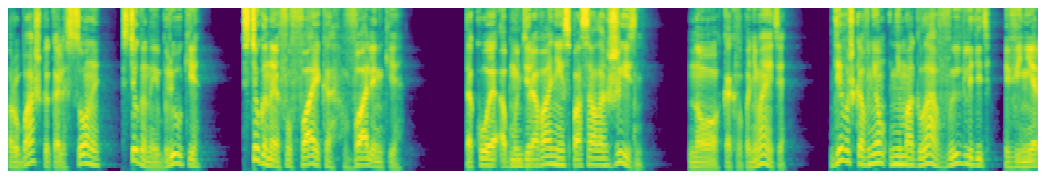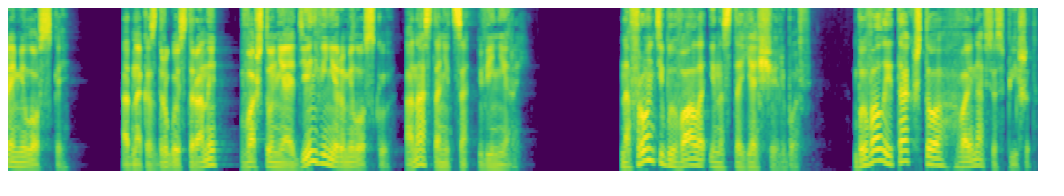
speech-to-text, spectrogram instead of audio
Рубашка, кальсоны, стеганые брюки, стеганая фуфайка, валенки. Такое обмундирование спасало жизнь. Но, как вы понимаете, девушка в нем не могла выглядеть Венерой Милосской. Однако, с другой стороны, во что не одень Венеру Милосскую, она останется Венерой. На фронте бывала и настоящая любовь. Бывало и так, что война все спишет.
